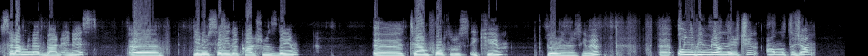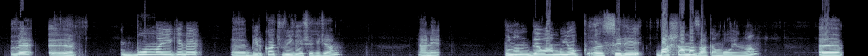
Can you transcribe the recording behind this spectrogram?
Selam millet ben Enes. Ee, yeni bir seride karşınızdayım. Ee, Team Fortress 2 gördüğünüz gibi. Ee, oyunu bilmeyenler için anlatacağım ve e, bununla ilgili e, birkaç video çekeceğim. Yani bunun devamı yok. Ee, seri başlanmaz zaten bu oyunla. Ee,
